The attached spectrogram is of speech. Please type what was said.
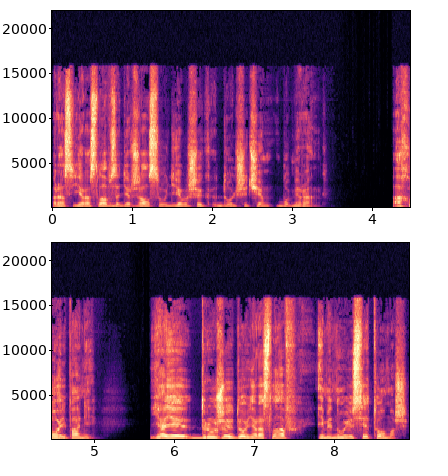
раз Ярослав задержался у девушек дольше, чем бумеранг. «Ахой, пани! Я е дружу до Ярослав, именуюся Томаш.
